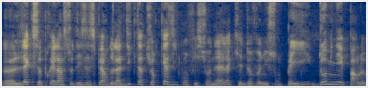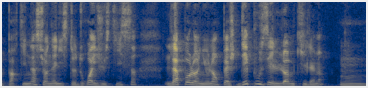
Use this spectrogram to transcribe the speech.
Euh, L'ex-prélat se désespère de la dictature quasi-confessionnelle qui est devenue son pays, dominé par le parti nationaliste Droit et Justice. La Pologne l'empêche d'épouser l'homme qu'il aime. Hmm.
